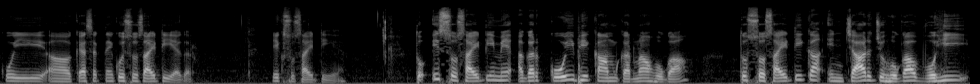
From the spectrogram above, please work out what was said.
कोई आ, कह सकते हैं कोई सोसाइटी है अगर एक सोसाइटी है तो इस सोसाइटी में अगर कोई भी काम करना होगा तो सोसाइटी का इंचार्ज जो होगा वही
